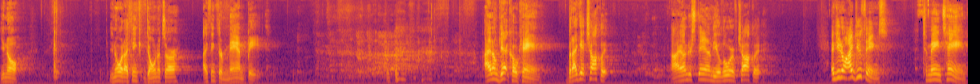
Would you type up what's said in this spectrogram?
You know, you know what I think donuts are? I think they're man bait. I don't get cocaine. But I get chocolate. I understand the allure of chocolate. And you know, I do things to maintain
